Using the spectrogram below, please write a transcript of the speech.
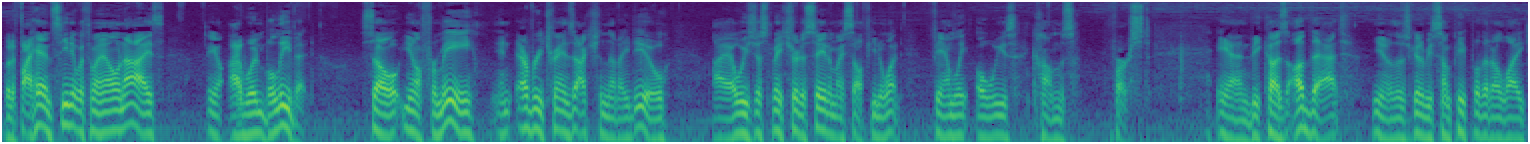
but if I hadn't seen it with my own eyes, you know, I wouldn't believe it. So, you know, for me, in every transaction that I do, I always just make sure to say to myself, you know what, family always comes first. And because of that, you know, there's going to be some people that are like,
